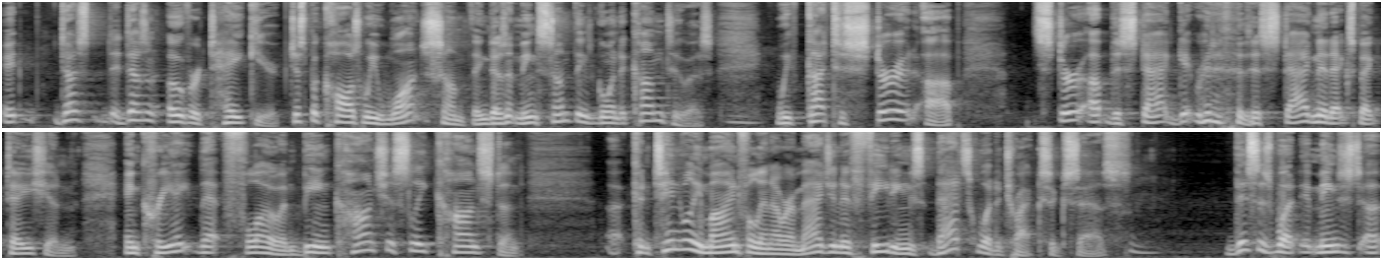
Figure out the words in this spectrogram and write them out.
It, does, it doesn't overtake you. Just because we want something doesn't mean something's going to come to us. Mm. We've got to stir it up stir up the stag get rid of this stagnant expectation and create that flow and being consciously constant uh, continually mindful in our imaginative feedings that's what attracts success this is what it means uh,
